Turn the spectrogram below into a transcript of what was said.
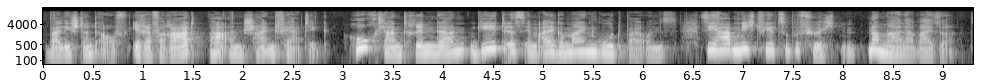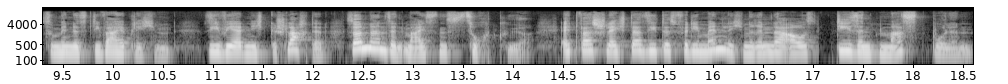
Wally stand auf. Ihr Referat war anscheinend fertig. Hochlandrindern geht es im Allgemeinen gut bei uns. Sie haben nicht viel zu befürchten, normalerweise, zumindest die weiblichen. Sie werden nicht geschlachtet, sondern sind meistens Zuchtkühe. Etwas schlechter sieht es für die männlichen Rinder aus, die sind Mastbullen.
